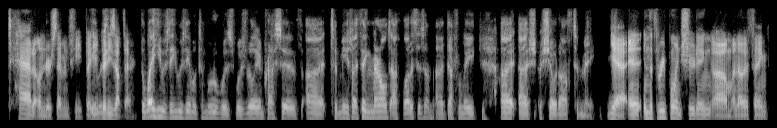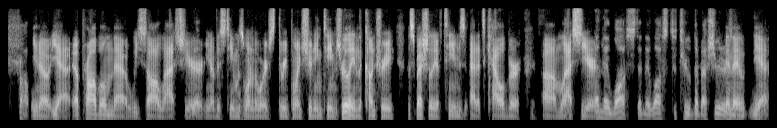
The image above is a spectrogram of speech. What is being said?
tad under seven feet, but he, he was, but he's up there. The way he was he was able to move was was really impressive uh, to me. So I think Maryland's athleticism uh, definitely uh, uh showed off to me. Yeah, and in the three point shooting, um, another thing, problem. you know, yeah, a problem that we saw last year. Yeah. You know, this team was one of the worst three point shooting teams really in the country, especially of teams at its caliber um, last year. And they lost, and they lost to two of their best shooters. And they, yeah,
